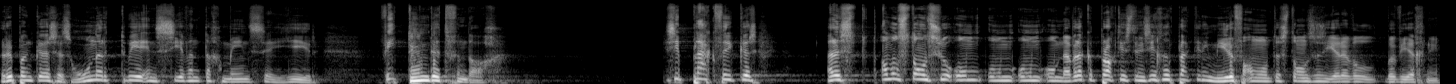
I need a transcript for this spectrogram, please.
Roeping kursus 172 mense hier. Wie doen dit vandag? Dis die plek vir die kursus. Hulle almal staan so om om om om nou wil ek 'n prakties doen. Dis nie 'n plek in die mure vir almal om te staan soos die Here wil beweeg nie.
